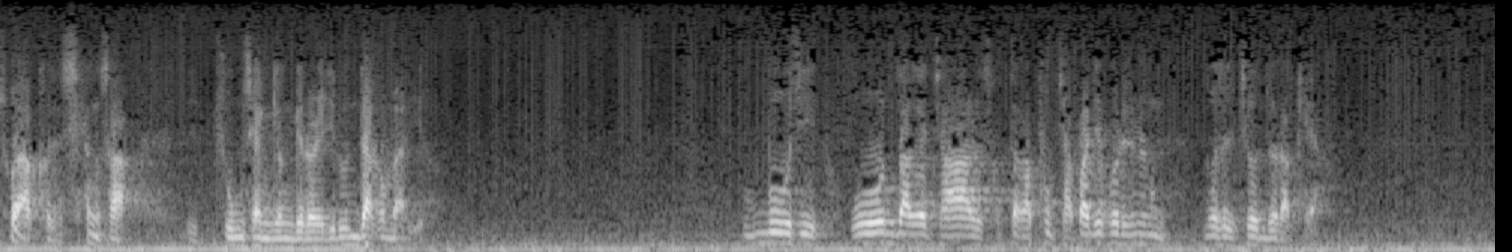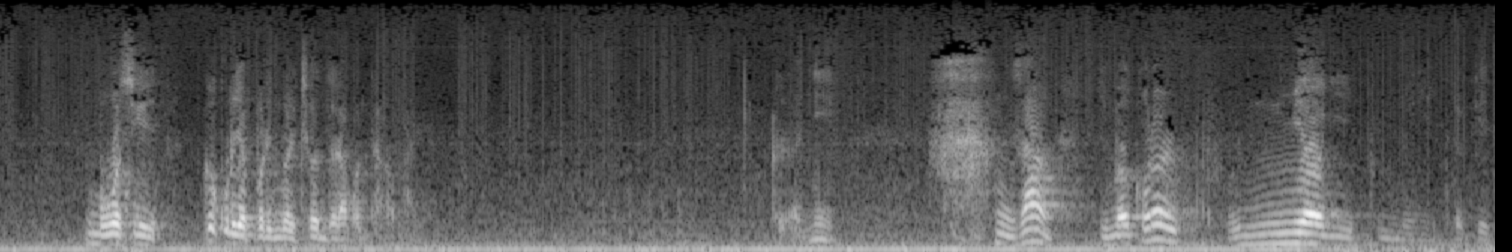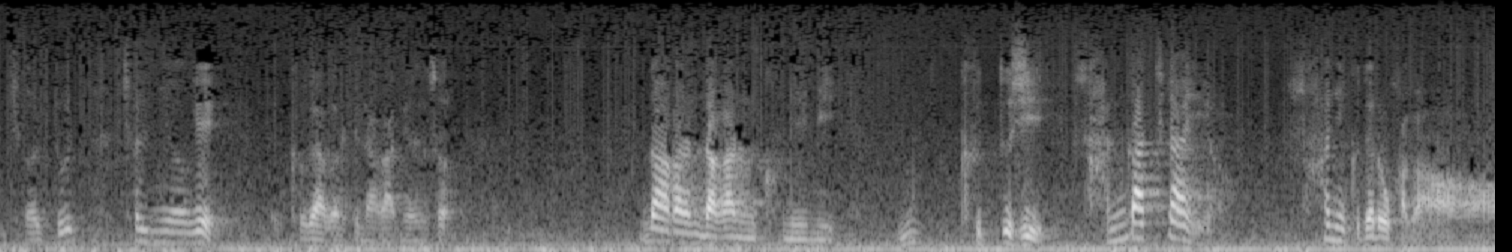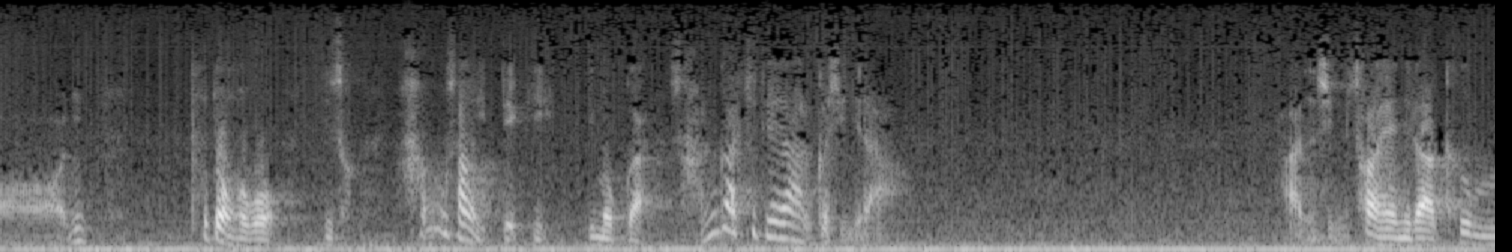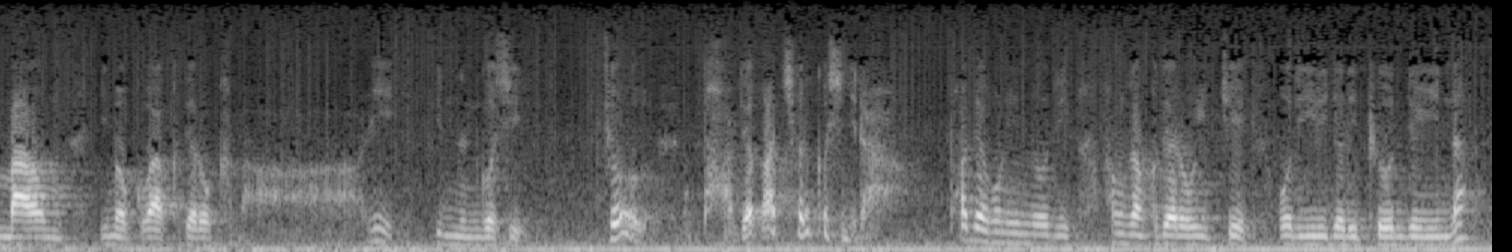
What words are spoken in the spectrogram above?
수악한 생사 중생경계를 이룬다고 말이야 무엇이 온당에 잘 섰다가 푹 자빠져 버리는 것을 전도락해야 무엇이 거꾸로 져 버린 걸 전도라고 한다고 말이야. 그러니 항상 이목구를 분명히 분명히 그렇게 철두 철명하게 거각을 해 나가면서 나가는 나가는 그님이 그 뜻이 산 같아요. 산이 그대로 가만히 푸동하고 항상 이때기 이목과 산같이 되어야 할 것이니라. 안심 서해니라 그 마음 이목구가 그대로 가만히 있는 것이 저 파대같이 할 것이니라. 파대군이 어디 항상 그대로 있지 어디 이리저리 변경이 있나?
